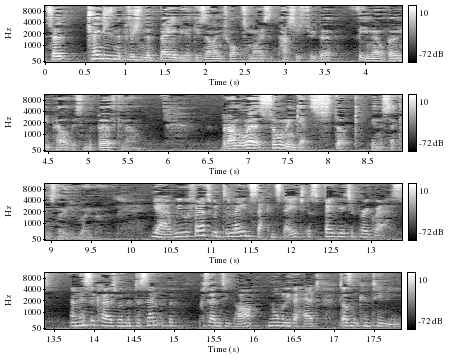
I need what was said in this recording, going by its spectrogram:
So, changes in the position of the baby are designed to optimise the passage through the female bony pelvis and the birth canal. But I'm aware that some women get stuck in the second stage of labour. Yeah, we refer to a delayed second stage as failure to progress, and this occurs when the descent of the presenting part, normally the head, doesn't continue.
